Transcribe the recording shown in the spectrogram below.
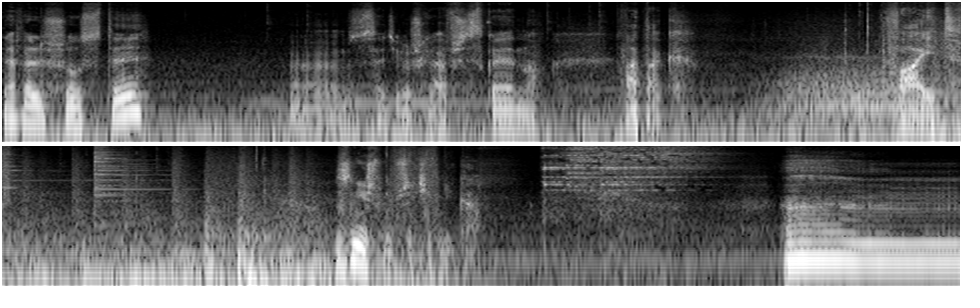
level szósty. E, W zasadzie już chyba wszystko jedno. Atak. Fight. Zniszczmy przeciwnika. Ehm,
